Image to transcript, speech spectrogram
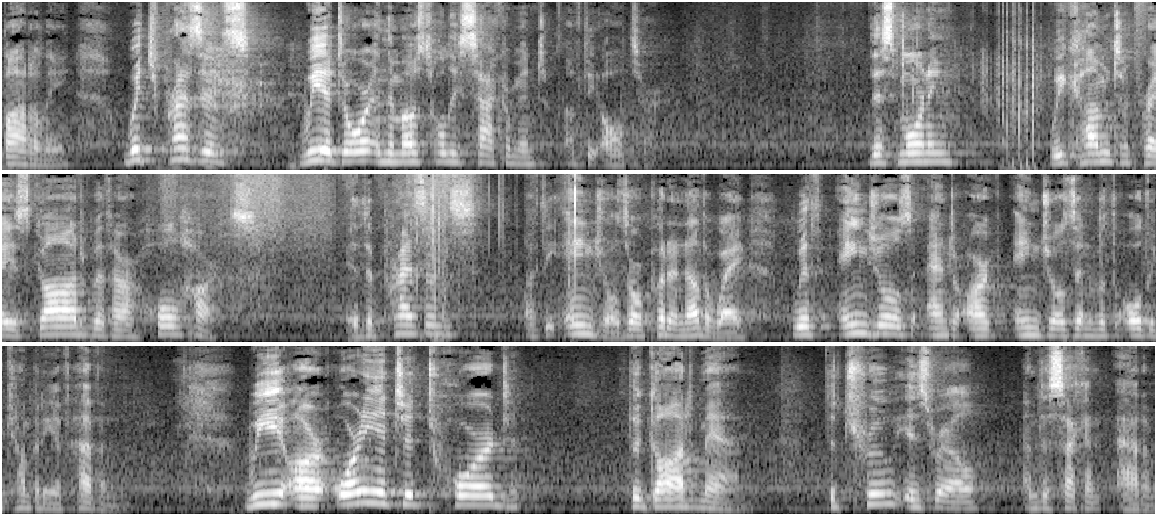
bodily, which presence we adore in the most holy sacrament of the altar. This morning, we come to praise God with our whole hearts in the presence of the angels, or put another way, with angels and archangels and with all the company of heaven. We are oriented toward the God man, the true Israel, and the second Adam.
